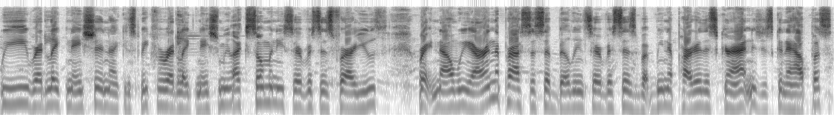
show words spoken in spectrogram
We, Red Lake Nation, I can speak for Red Lake Nation, we lack so many services for our youth. Right now we are in the process of building services, but being a part of this grant is just going to help us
